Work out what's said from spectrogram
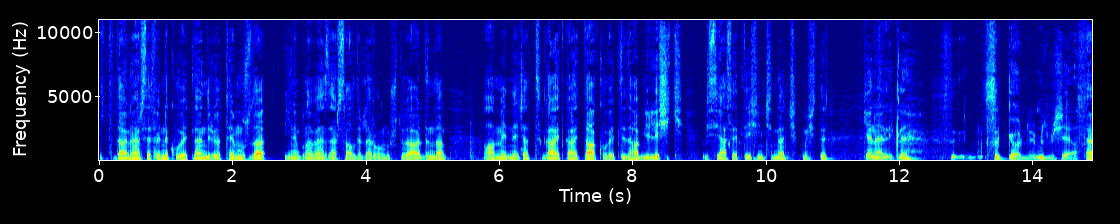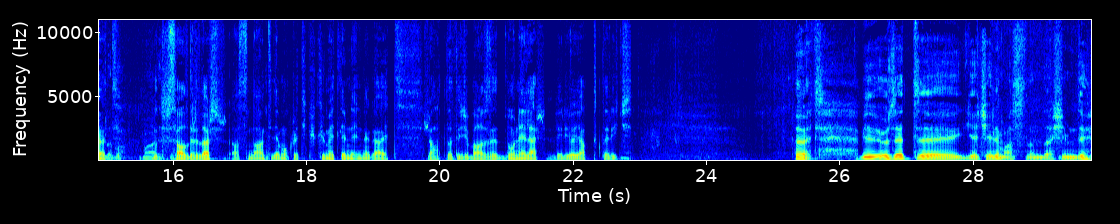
iktidarını her seferinde kuvvetlendiriyor. Temmuz'da yine buna benzer saldırılar olmuştu ve ardından Ahmet Necat gayet gayet daha kuvvetli, daha birleşik bir siyasetle işin içinden çıkmıştı. Genellikle sık, sık gördüğümüz bir şey aslında Evet. bu. Bu Maalesef. tür saldırılar aslında antidemokratik hükümetlerin eline gayet rahatlatıcı bazı doneler veriyor yaptıkları için. Evet. Bir özet e, geçelim aslında şimdi.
